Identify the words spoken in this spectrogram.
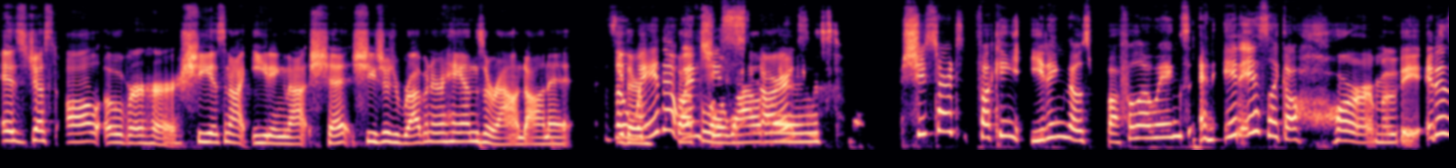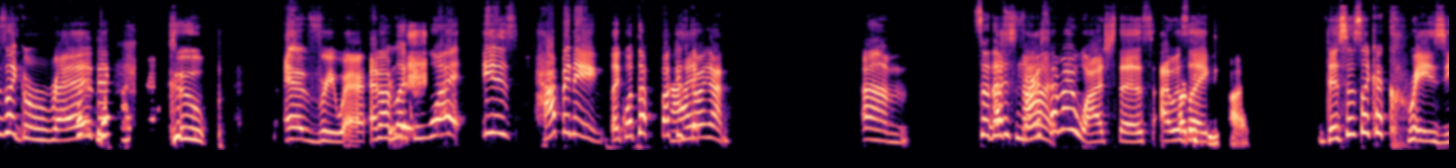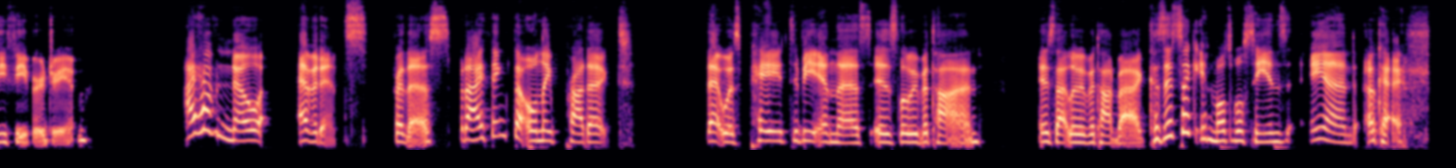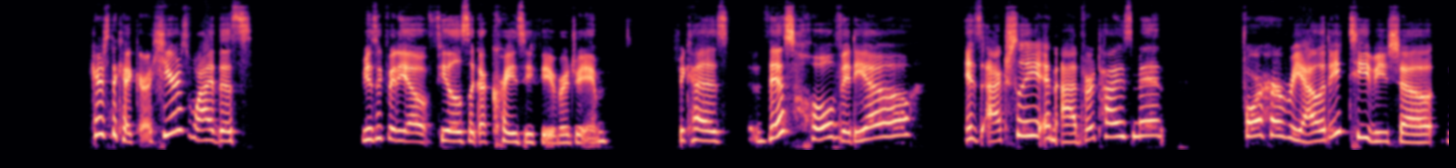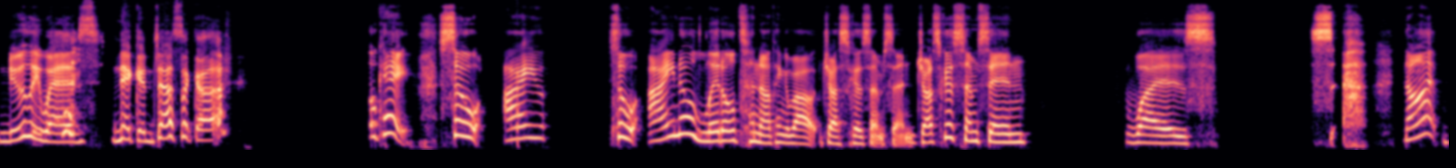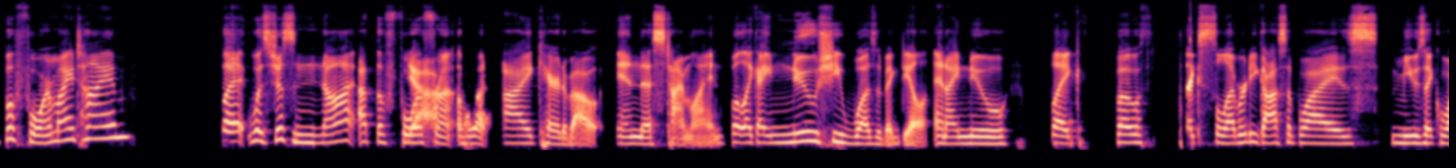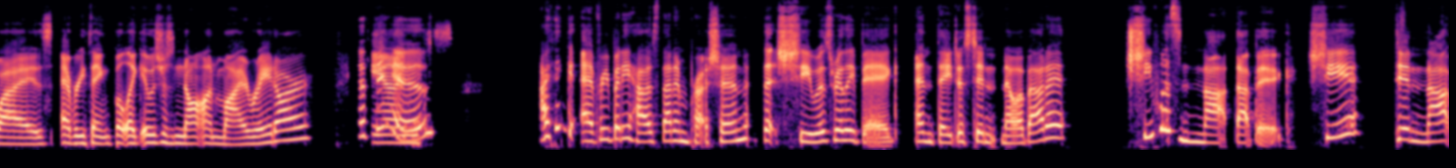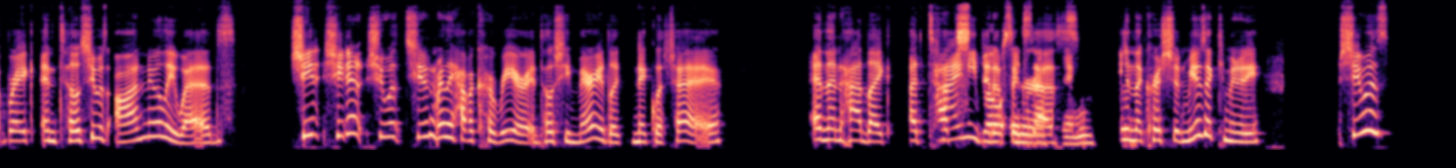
is just all over her. She is not eating that shit. She's just rubbing her hands around on it. The Either way that when she starts, Wings- she starts fucking eating those buffalo wings, and it is like a horror movie. It is like red goop everywhere. And I'm like, what is happening? Like, what the fuck is going on? Um, so the That first is time I watched this, I was like, this is like a crazy fever dream. I have no evidence for this, but I think the only product that was paid to be in this is Louis Vuitton, is that Louis Vuitton bag. Because it's like in multiple scenes. And okay, here's the kicker. Here's why this music video feels like a crazy fever dream. Because this whole video is actually an advertisement for her reality TV show, Newlyweds, Nick and Jessica. Okay, so I so I know little to nothing about Jessica Simpson. Jessica Simpson was not before my time, but was just not at the forefront of what I cared about in this timeline. But like I knew she was a big deal and I knew like both like celebrity gossip wise, music wise, everything, but like it was just not on my radar. The thing And- is, I think everybody has that impression that she was really big and they just didn't know about it. She was not that big. She did not break until she was on Newlyweds. She she didn't she was she didn't really have a career until she married like Nick Lachey, and then had like a tiny bit of success. In the Christian music community. She was,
